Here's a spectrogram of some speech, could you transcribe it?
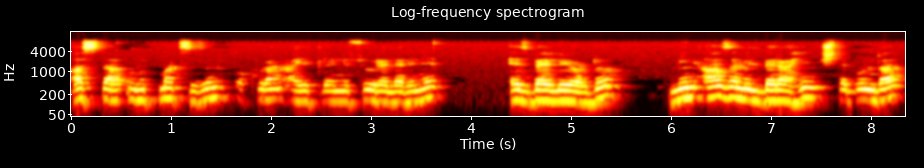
asla unutmaksızın o Kur'an ayetlerini, surelerini ezberliyordu. Min azamil berahin işte bunda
